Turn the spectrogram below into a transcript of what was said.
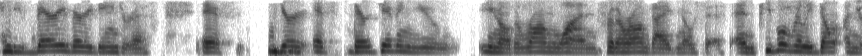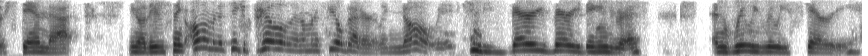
can be very, very dangerous if mm-hmm. you're, if they're giving you, you know, the wrong one for the wrong diagnosis. And people really don't understand that. You know, they just think, oh, I'm going to take a pill and I'm going to feel better. Like, no, it can be very, very dangerous and really, really scary.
